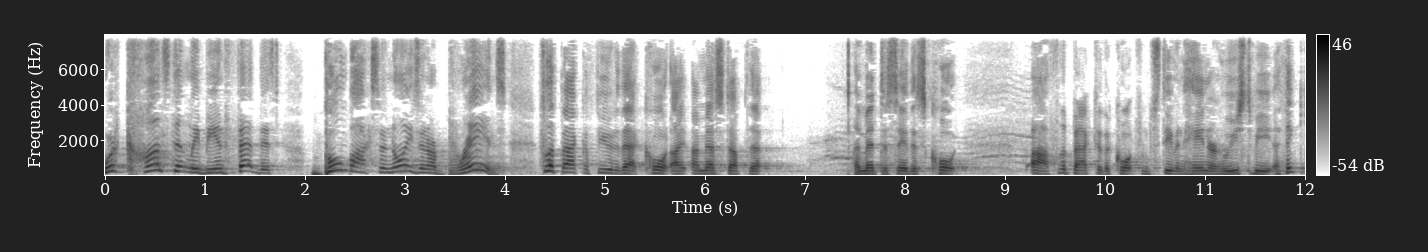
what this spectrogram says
We're constantly being fed this boombox of noise in our brains. Flip back a few to that quote. I, I messed up that. I meant to say this quote uh, flip back to the quote from Stephen Hayner, who used to be, I think,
